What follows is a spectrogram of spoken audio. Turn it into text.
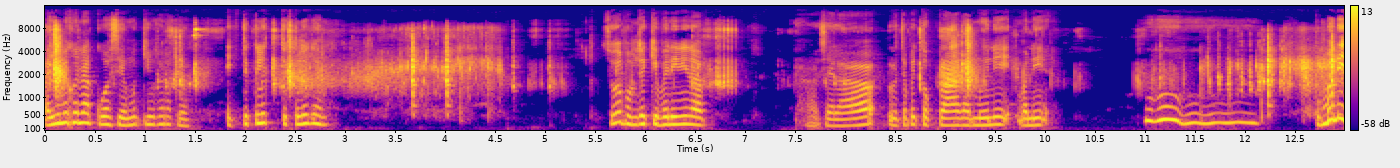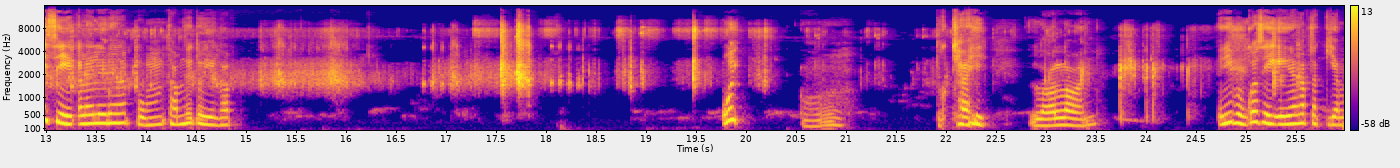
อันนี้ไม่ค่อยน่ากลัวเสียงเมื่อกี้ไม่ค่อยน่ากลัวไอ้ตึกลึกตึกลึกกันส่วนผมจะเก็บไว้ในนี้นะครับอ่าใช่แล้วเราจะไปตกปลากันมื้อนี้วันนี้ผมไม่ได้เสกอะไรเลยนะครับ ผมทำด้วยตัวเองครับโอ้ย อ๋อตกใจร้อนร้อนอันนี้ผมก็เสกเองนะครับตะเกียง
